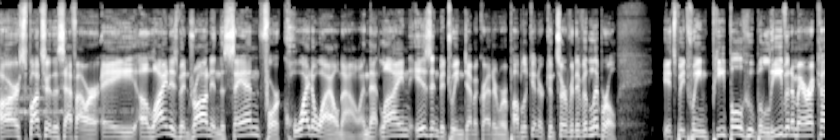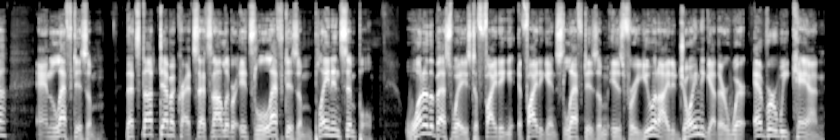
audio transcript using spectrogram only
Our sponsor this half hour, a, a line has been drawn in the sand for quite a while now, and that line isn't between Democrat and Republican or conservative and liberal. It's between people who believe in America and leftism. That's not Democrats, that's not liberal, it's leftism, plain and simple. One of the best ways to fighting, fight against leftism is for you and I to join together wherever we can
